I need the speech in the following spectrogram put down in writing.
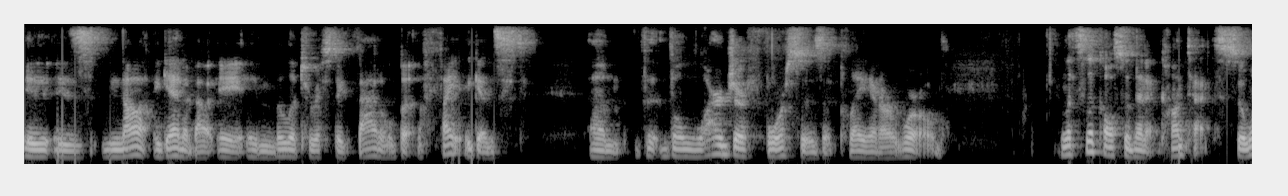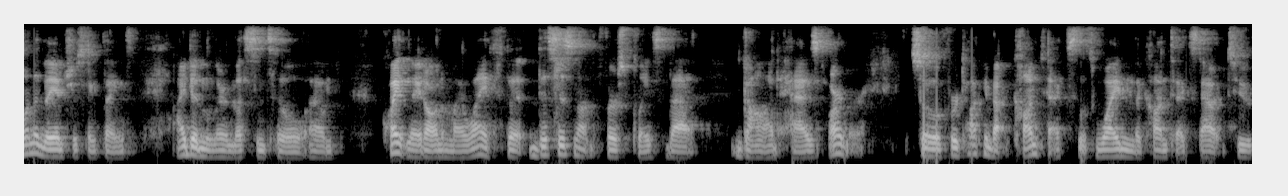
is, not, again, about a, a militaristic battle, but a fight against um, the, the larger forces at play in our world. Let's look also then at context. So, one of the interesting things, I didn't learn this until um, quite late on in my life, that this is not the first place that God has armor. So, if we're talking about context, let's widen the context out to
